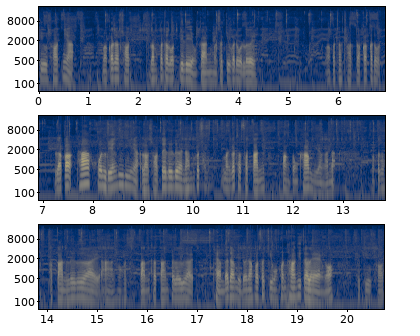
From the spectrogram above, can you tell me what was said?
กิลช็อตเนี่ย มันก็จะช็อตแล้วมันก็จะลดดีเลย์เหมือนกัน เหมือนสกิลกระโดดเลยมันก็จะช็อตแล้วก็กระโดด แล้วก็ถ้าคนเลี้ยงดีๆเนี่ย เราช็อตได้เรื่อยๆนะ มันก็จะมันก็จะสตันฝั่งตรงข้ามอยู่อย่างนั้นอะ มันก็จะสตันเรื่อยๆ อ่า มันก็สตันสตันไปเรื่อยๆ แถมได้ดาเมจด้วยนะ เพราะสกิลมันค่อนข้างที่จะแรงเนาะ สกิลช็อต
